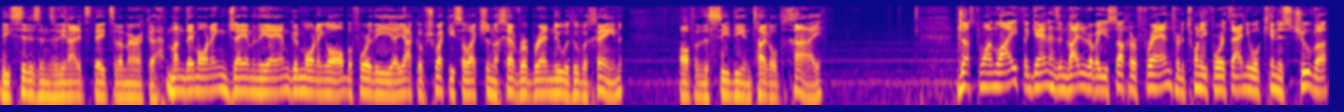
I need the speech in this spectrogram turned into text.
the citizens of the United States of America. Monday morning, JM and the AM. Good morning, all. Before the uh, Yaakov Shwekey selection, the Chevra brand new with Uvechein off of the CD entitled Chai. Just One Life, again, has invited Rabbi Yissocher Frand for the 24th annual Kinnus Tshuva.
